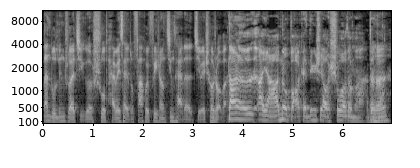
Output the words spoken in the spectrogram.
单独拎出来几个说排位赛里头发挥非常精彩的几位车手吧。当然，哎呀，诺宝肯定是要说的嘛，对吧？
